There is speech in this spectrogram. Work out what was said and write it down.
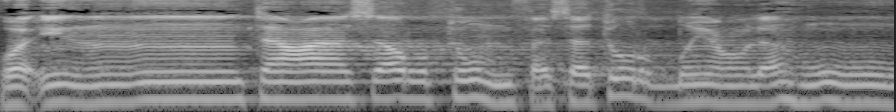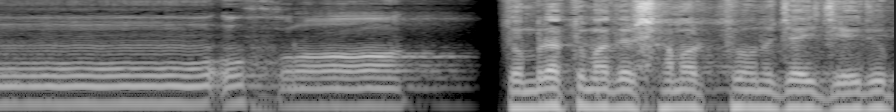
وإن تعاسرتم فسترضع له তোমরা তোমাদের সামর্থ্য অনুযায়ী যে রূপ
